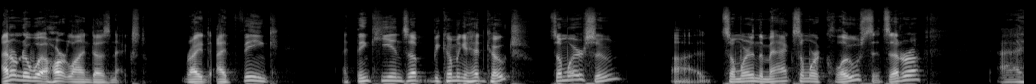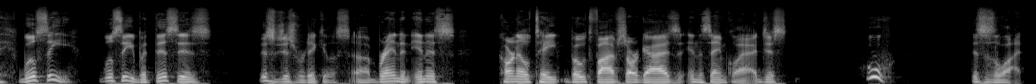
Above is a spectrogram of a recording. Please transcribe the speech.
I don't know what Hartline does next. Right? I think I think he ends up becoming a head coach somewhere soon. Uh, somewhere in the MAC, somewhere close, etc. We'll see. We'll see. But this is this is just ridiculous. Uh, Brandon Inniss, Carnell Tate, both five star guys in the same class. Just whew, this is a lot.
